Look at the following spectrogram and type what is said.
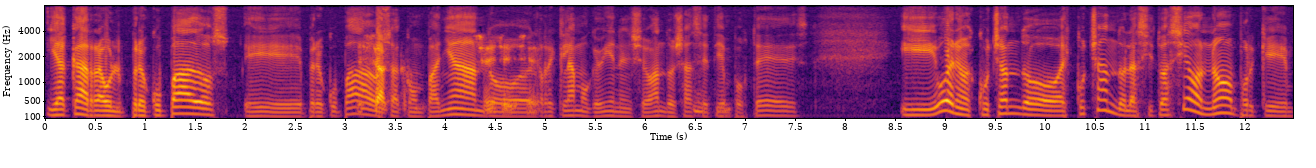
y acá, Raúl, preocupados, eh, preocupados, Exacto. acompañando Sí, sí, sí. el reclamo que vienen llevando ya hace tiempo ustedes. Y bueno, escuchando, escuchando la situación, ¿no? Porque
